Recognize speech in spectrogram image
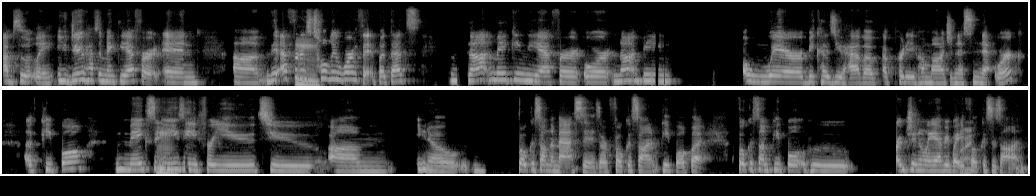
absolutely. You do have to make the effort, and uh, the effort is Mm. totally worth it. But that's not making the effort or not being aware because you have a, a pretty homogenous network of people makes it Mm. easy for you to um, you know focus on the masses or focus on people but focus on people who are generally everybody Right. focuses on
